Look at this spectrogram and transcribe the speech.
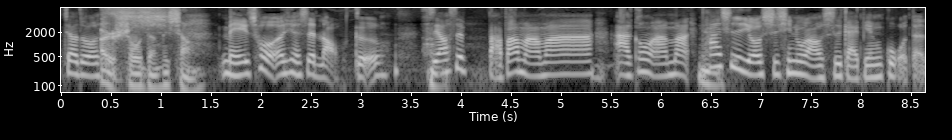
叫做耳熟能详。没错，而且是老歌。只要是爸爸妈妈、阿公阿嬷，它是由石青如老师改编过的。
